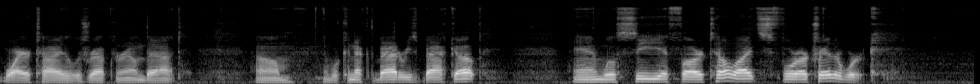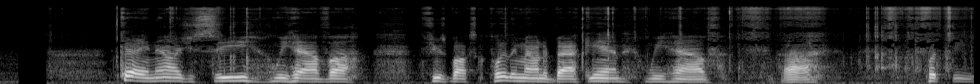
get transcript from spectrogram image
wire tie that was wrapped around that. Um, and we'll connect the batteries back up and we'll see if our tail lights for our trailer work. Okay, now as you see, we have uh, fuse box completely mounted back in. We have uh, put the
